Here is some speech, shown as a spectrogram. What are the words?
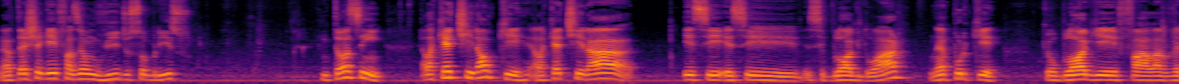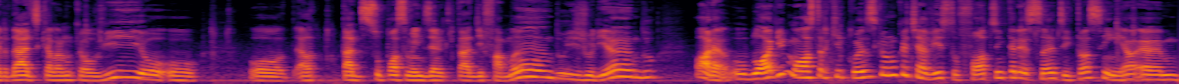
Eu até cheguei a fazer um vídeo sobre isso. Então, assim, ela quer tirar o quê? Ela quer tirar esse, esse, esse blog do ar, né? Por quê? Porque o blog fala verdades que ela não quer ouvir, ou, ou ou ela está supostamente dizendo que está difamando, injuriando. Ora, o blog mostra aqui coisas que eu nunca tinha visto, fotos interessantes. Então, assim, é, é um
